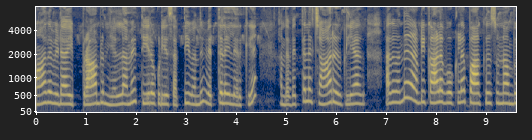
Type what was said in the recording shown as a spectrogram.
மாதவிடாய் ப்ராப்ளம் எல்லாமே தீரக்கூடிய சக்தி வந்து வெத்தலையில் இருக்குது அந்த வெத்தலை சாறு இருக்கு இல்லையா அது வந்து அப்படி காலப்போக்கில் பாக்கு சுண்ணாம்பு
